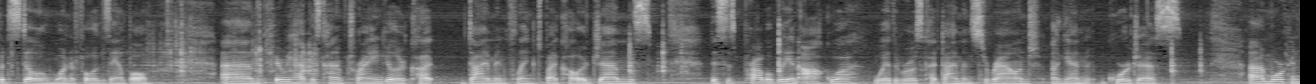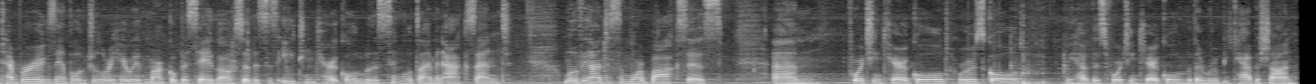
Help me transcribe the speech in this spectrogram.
but it's still a wonderful example. Um, here we have this kind of triangular cut diamond flanked by colored gems. This is probably an aqua with rose cut diamond surround. Again, gorgeous. A more contemporary example of jewelry here, we have Marco Bicego. So this is 18 karat gold with a single diamond accent. Moving on to some more boxes. Um, 14 karat gold, rose gold. We have this 14 karat gold with a ruby cabochon.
